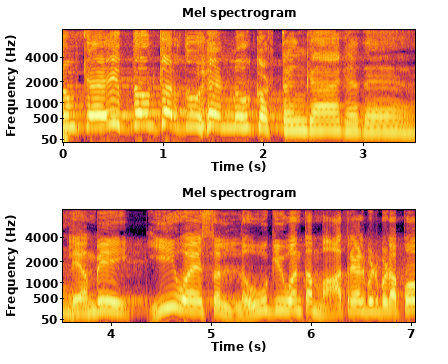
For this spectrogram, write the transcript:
ಸುಮ್ಕೆ ಇದ್ದವನ್ ಕರ್ದು ಹೆಣ್ಣು ಕೊಟ್ಟಂಗಾಗದೆ. ಲೇ ಅಂಬಿ ಈ ವಯಸ್ಸಲ್ಲಿ ಲವ್ ಗಿವ್ ಅಂತ ಮಾತ್ರ ಹೇಳ್ಬಿಡ್ಬಿಡಪ್ಪೋ.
